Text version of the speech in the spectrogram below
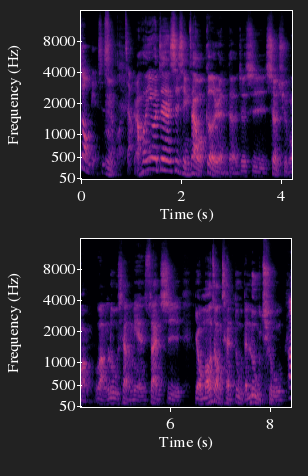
重点是什么，这样。然后，因为这件事情在我个人的就是社群网网络上面，算是有某种程度的露出。嗯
